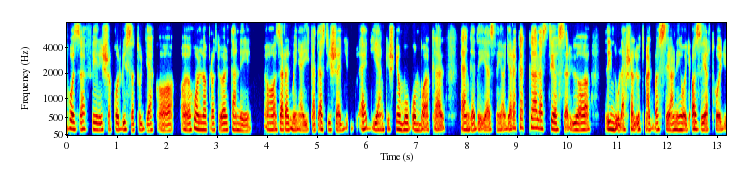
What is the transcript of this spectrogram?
hozzáférés, akkor vissza tudják a, a honlapra tölteni az eredményeiket. Ezt is egy, egy ilyen kis nyomógombbal kell engedélyezni a gyerekekkel. Ez célszerű az indulás előtt megbeszélni, hogy azért, hogy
